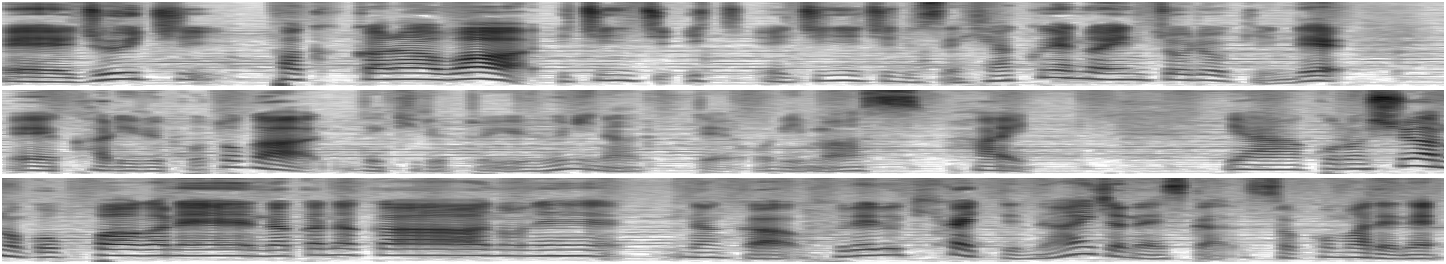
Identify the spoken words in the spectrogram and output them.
えー、11泊からは1日 1, 1日ですね、100円の延長料金で、えー、借りることができるというふうになっております。はい。いやー、この手話のゴッパーがね、なかなかあのね、なんか触れる機会ってないじゃないですか。そこまでね、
